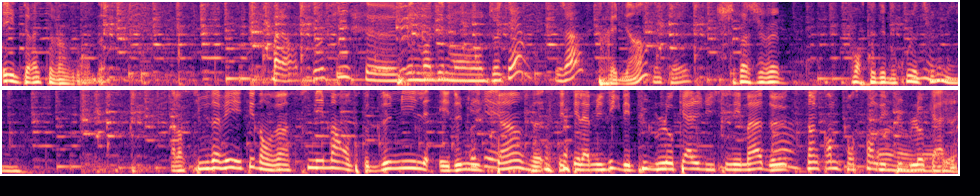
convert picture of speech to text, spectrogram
Et il te reste 20 secondes. Euh, je vais demander mon joker, déjà. Très bien. Ok. Je sais pas si je vais pouvoir t'aider beaucoup là-dessus, mais. Alors, si vous avez été dans un cinéma entre 2000 et 2015, c'était la musique des pubs locales du cinéma de Ah. 50% des Oh là pubs là. locales.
